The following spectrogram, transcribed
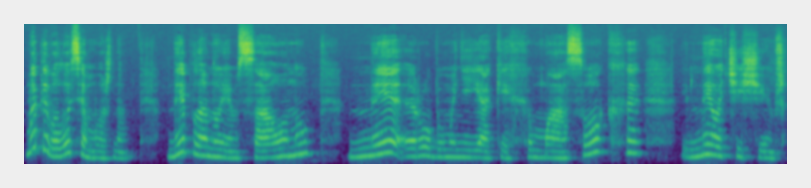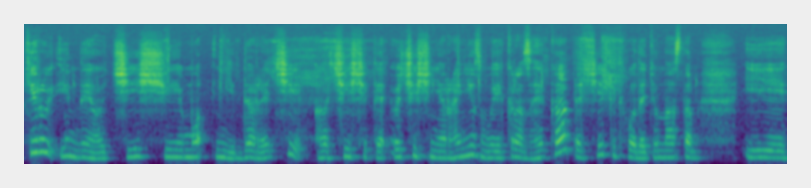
Мити волосся можна. Не плануємо сауну, не робимо ніяких масок, не очищуємо шкіру і не очищуємо. Ні, до речі, очищити, очищення організму якраз геката ще підходить. У нас там і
